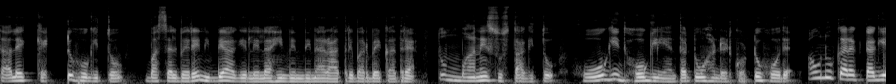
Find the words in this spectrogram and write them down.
ತಲೆ ಕೆಟ್ಟು ಹೋಗಿತ್ತು. ಬಸ್ಸಲ್ಲಿ ಬೇರೆ ನಿದ್ದೆ ಆಗಿರಲಿಲ್ಲ ಹಿಂದಿನ ದಿನ ರಾತ್ರಿ ಬರಬೇಕಾದ್ರೆ. ತುಂಬಾ ಸುಸ್ತಾಗಿತ್ತು. ಹೋಗಿದ್ದು ಹೋಗಲಿ ಅಂತ ಟೂ ಹಂಡ್ರೆಡ್ ಕೊಟ್ಟು ಹೋದೆ. ಅವನು ಕರೆಕ್ಟಾಗಿ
